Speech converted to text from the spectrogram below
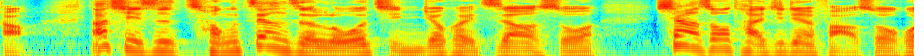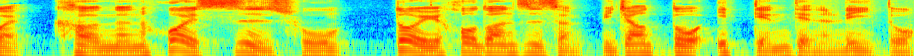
好，那其实从这样子的逻辑，你就可以知道说，下周台积电法说会可能会试出对于后段制程比较多一点点的利多，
